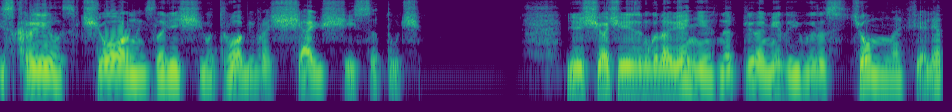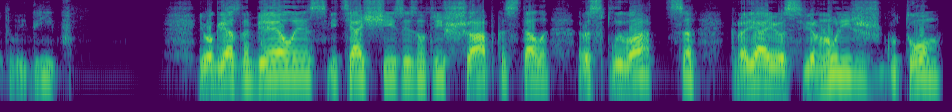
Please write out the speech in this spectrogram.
и скрылась в черной зловещей утробе вращающейся тучи. Еще через мгновение над пирамидой вырос темно-фиолетовый гриб — его грязно-белая, светящаяся изнутри шапка стала расплываться, края ее свернулись жгутом,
